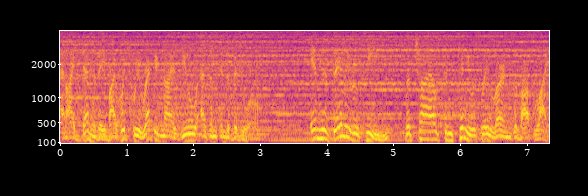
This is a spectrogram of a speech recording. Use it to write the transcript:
and identity by which we recognize you as an individual. In his daily routine, the child continuously learns about life.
